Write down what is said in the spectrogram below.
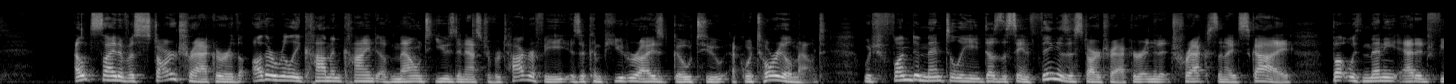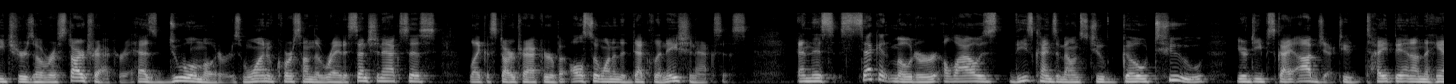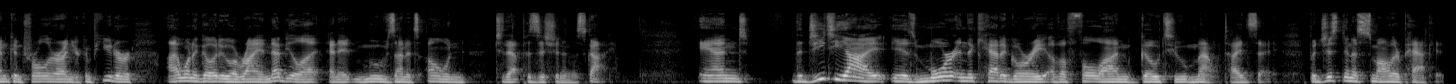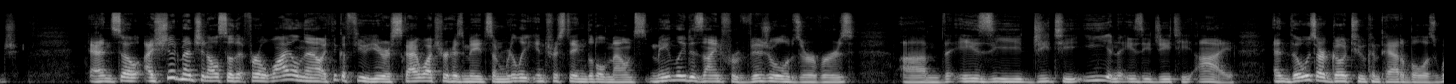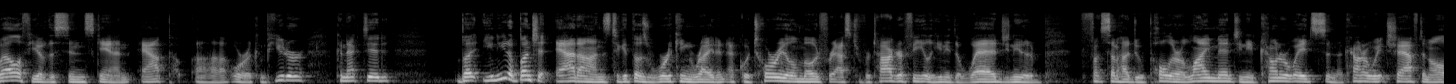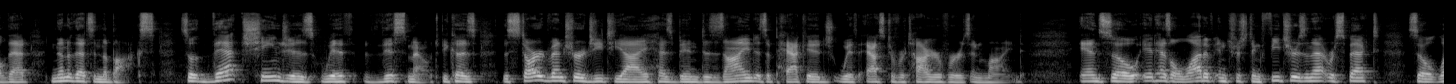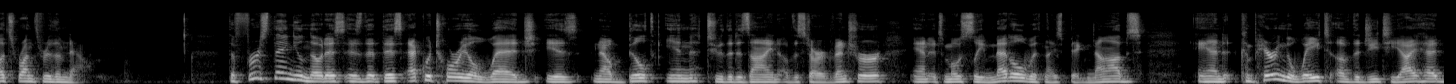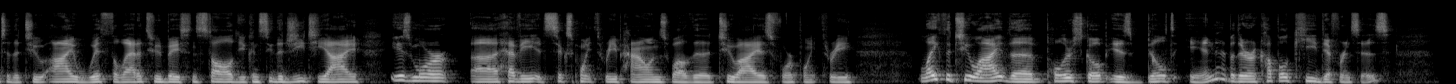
Outside of a star tracker, the other really common kind of mount used in astrophotography is a computerized go-to equatorial mount, which fundamentally does the same thing as a star tracker in that it tracks the night sky, but with many added features over a star tracker. It has dual motors, one of course on the right ascension axis, like a star tracker, but also one on the declination axis. And this second motor allows these kinds of mounts to go to your deep sky object. You type in on the hand controller on your computer, I want to go to Orion Nebula, and it moves on its own to that position in the sky. And the GTI is more in the category of a full-on go-to mount, I'd say, but just in a smaller package. And so I should mention also that for a while now, I think a few years, Skywatcher has made some really interesting little mounts, mainly designed for visual observers, um, the AZ GTE and the AZ GTI. And those are GoTo compatible as well if you have the SynScan app uh, or a computer connected. But you need a bunch of add-ons to get those working right in equatorial mode for astrophotography. Like you need the wedge, you need to somehow do polar alignment. You need counterweights and the counterweight shaft and all of that. None of that's in the box. So that changes with this mount because the Star Adventurer GTI has been designed as a package with astrophotographers in mind. And so it has a lot of interesting features in that respect. So let's run through them now. The first thing you'll notice is that this equatorial wedge is now built into the design of the Star Adventurer, and it's mostly metal with nice big knobs. And comparing the weight of the GTI head to the 2i with the latitude base installed, you can see the GTI is more uh, heavy. It's 6.3 pounds, while the 2i is 4.3. Like the 2i, the polar scope is built in, but there are a couple key differences.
